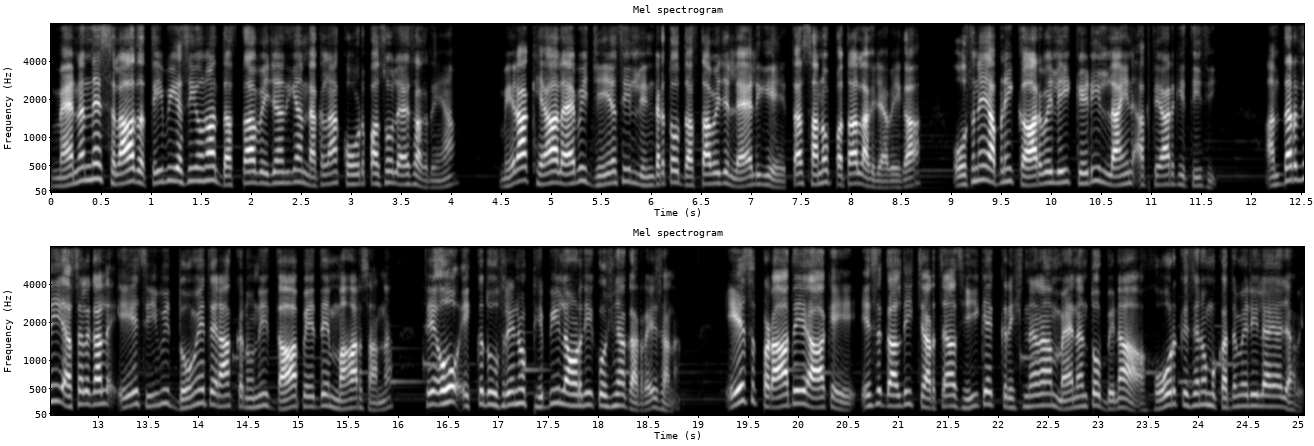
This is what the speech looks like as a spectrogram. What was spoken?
ਮੈਨਨ ਨੇ ਸਲਾਹ ਦਿੱਤੀ ਵੀ ਅਸੀਂ ਉਹਨਾਂ ਦਸਤਾਵੇਜ਼ਾਂ ਦੀਆਂ ਨਕਲਾਂ ਕੋਰਟ ਪਾਸੋਂ ਲੈ ਸਕਦੇ ਹਾਂ। ਮੇਰਾ ਖਿਆਲ ਹੈ ਵੀ ਜੇ ਅਸੀਂ ਲਿੰਡਰ ਤੋਂ ਦਸਤਾਵੇਜ਼ ਲੈ ਲਈਏ ਤਾਂ ਸਾਨੂੰ ਪਤਾ ਲੱਗ ਜਾਵੇਗਾ ਉਸਨੇ ਆਪਣੀ ਕਾਰਵਾਈ ਲਈ ਕਿਹੜੀ ਲਾਈਨ ਅਖਤਿਆਰ ਕੀਤੀ ਸੀ। ਅੰਦਰ ਦੀ ਅਸਲ ਗੱਲ ਇਹ ਸੀ ਵੀ ਦੋਵੇਂ ਧਿਰਾਂ ਕਾਨੂੰਨੀ ਦਾਅ ਪੇਚ ਦੇ ਮਾਹਰ ਸਨ ਤੇ ਉਹ ਇੱਕ ਦੂਸਰੇ ਨੂੰ ਠਿੱਬੀ ਲਾਉਣ ਦੀ ਕੋਸ਼ਿਸ਼ਾਂ ਕਰ ਰਹੇ ਸਨ। ਇਸ ਪੜਾਅ ਤੇ ਆ ਕੇ ਇਸ ਗੱਲ ਦੀ ਚਰਚਾ ਸੀ ਕਿ ਕ੍ਰਿਸ਼ਨਾ ਮੈਨਨ ਤੋਂ ਬਿਨਾਂ ਹੋਰ ਕਿਸੇ ਨੂੰ ਮੁਕੱਦਮੇ ਲਈ ਲਾਇਆ ਜਾਵੇ।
